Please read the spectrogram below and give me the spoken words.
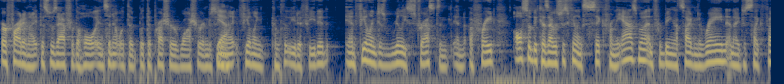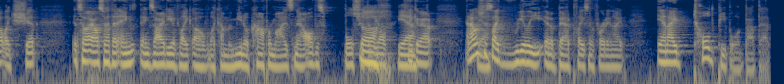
or Friday night. This was after the whole incident with the with the pressure washer and just Yeah. feeling feeling completely defeated and feeling just really stressed and, and afraid. Also because I was just feeling sick from the asthma and from being outside in the rain, and I just like felt like shit. And so I also had that anxiety of like, oh, like I'm immunocompromised now. All this bullshit that we all yeah. think about. And I was Yeah. just like really in a bad place on Friday night, and I told people about that.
